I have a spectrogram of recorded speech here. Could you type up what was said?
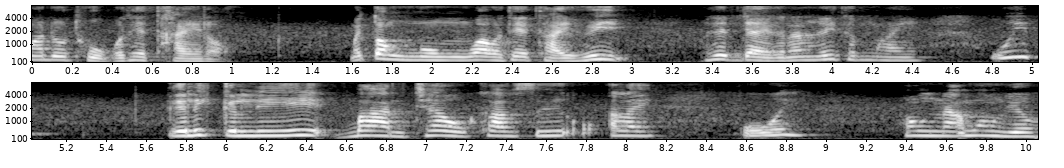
มาดูถูกประเทศไทยหรอก ไม่ต้องงงว่าประเทศไทยเฮ้ย ประเทศใหญ่กันนั้นเฮ้ยทำไม อุ้ยกะลิกะลีบ้านเช่าข้าวซื้ออะไร โอ้ย ห้องน้ำห้องเดียว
